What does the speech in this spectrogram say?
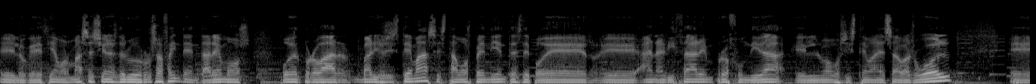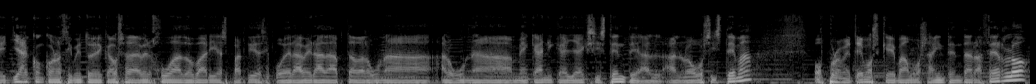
eh, lo que decíamos, más sesiones de Ludo Rusafa. Intentaremos poder probar varios sistemas. Estamos pendientes de poder eh, analizar en profundidad el nuevo sistema de Savage Wall. eh, ya con conocimiento de causa de haber jugado varias partidas y poder haber adaptado alguna, alguna mecánica ya existente al, al nuevo sistema. Os prometemos que vamos a intentar hacerlo.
